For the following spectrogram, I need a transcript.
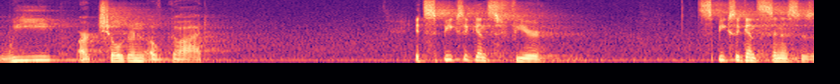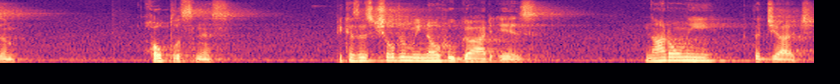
we are children of God. It speaks against fear, it speaks against cynicism, hopelessness, because as children, we know who God is. Not only the judge,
